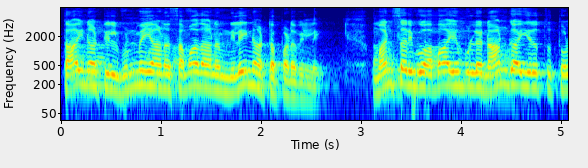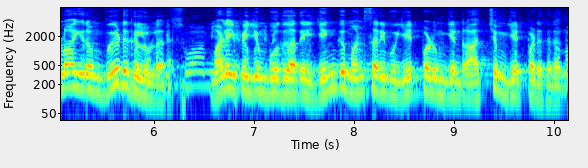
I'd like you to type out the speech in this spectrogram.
தாய்நாட்டில் உண்மையான சமாதானம் நிலைநாட்டப்படவில்லை. மண் சரிவு அபாயம் உள்ள நான்காயிரத்து தொள்ளாயிரம் வீடுகள் உள்ளன. மழை பெய்யும் போது அதில் எங்கு மண் சரிவு ஏற்படும் என்ற அச்சம் ஏற்படுகிறது.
